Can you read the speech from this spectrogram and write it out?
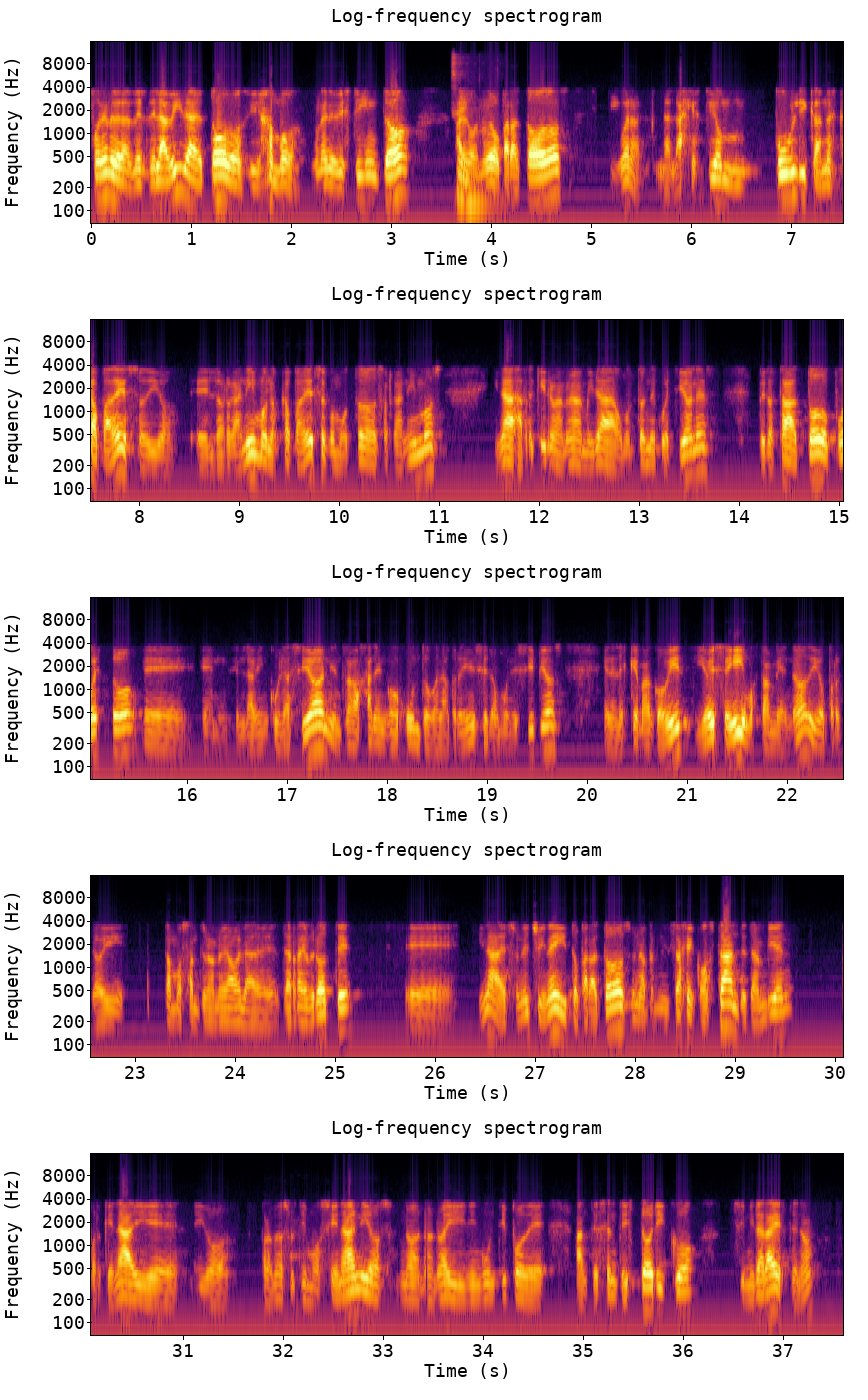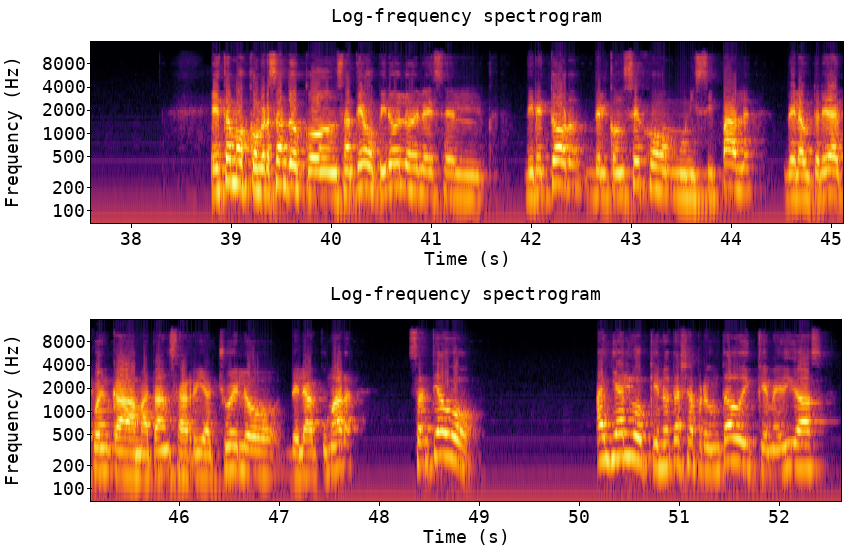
fue un año de la, vida de todos, digamos, un año distinto, algo nuevo para todos, y bueno, la, gestión pública no escapa de eso, digo, el organismo no escapa de eso, como todos los organismos, y nada, requiere una nueva mirada, un montón de cuestiones, pero estaba todo puesto eh, en, la vinculación y en trabajar en conjunto con la provincia y los municipios en el esquema COVID, y hoy seguimos también, ¿no? Digo, porque hoy estamos ante una nueva ola de, de rebrote, eh, y nada, es un hecho inédito para todos, un aprendizaje constante también, porque nadie, digo, por lo menos los últimos 100 años, no, no, no hay ningún tipo de antecedente histórico similar a este, ¿no? Estamos conversando con Santiago Pirolo, él es el director del Consejo Municipal de la Autoridad de Cuenca Matanza Riachuelo de la Cumar. Santiago, ¿hay algo que no te haya preguntado y que me digas,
